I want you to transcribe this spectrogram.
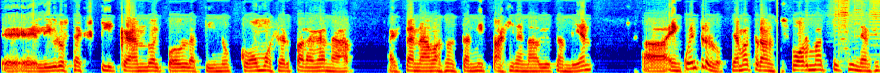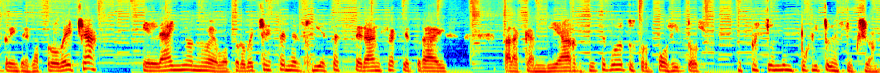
eh, libro está explicando al pueblo latino cómo hacer para ganar. Ahí está en Amazon, está en mi página en audio también. Uh, encuéntralo, se llama Transforma tu Finanzas 30 días. Aprovecha el año nuevo, aprovecha esta energía, esta esperanza que traes para cambiar, si este es uno de tus propósitos, es cuestión de un poquito de instrucción.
